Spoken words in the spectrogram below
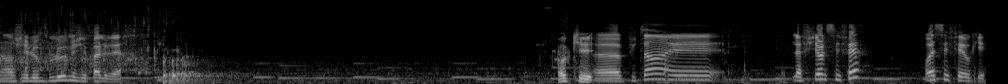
Non, j'ai le bleu, mais j'ai pas le vert. Ok. Euh, putain, et la fiole c'est fait? Ouais c'est fait, ok.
